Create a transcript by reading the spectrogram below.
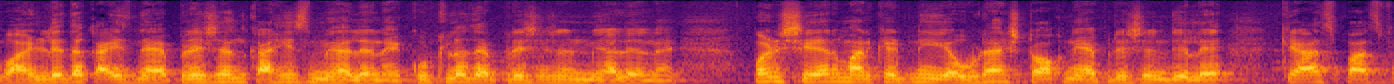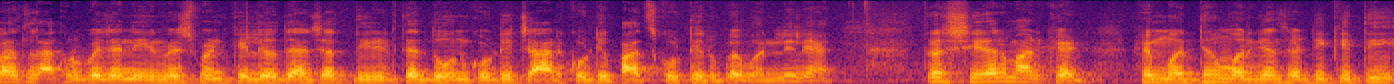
वाढले तर काहीच नाही ॲप्रिशिएशन काहीच मिळालं नाही कुठलंच ॲप्रिशिएशन मिळालेलं नाही. पण शेअर मार्केटने एवढ्या स्टॉकने ॲप्रिशिएशन दिले की आज पाच पाच लाख रुपये ज्यांनी इन्व्हेस्टमेंट केली होती त्याच्यात दीड ते दोन कोटी चार कोटी पाच कोटी रुपये बनलेले आहे तर शेअर मार्केट हे मध्यमवर्गीयांसाठी किती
